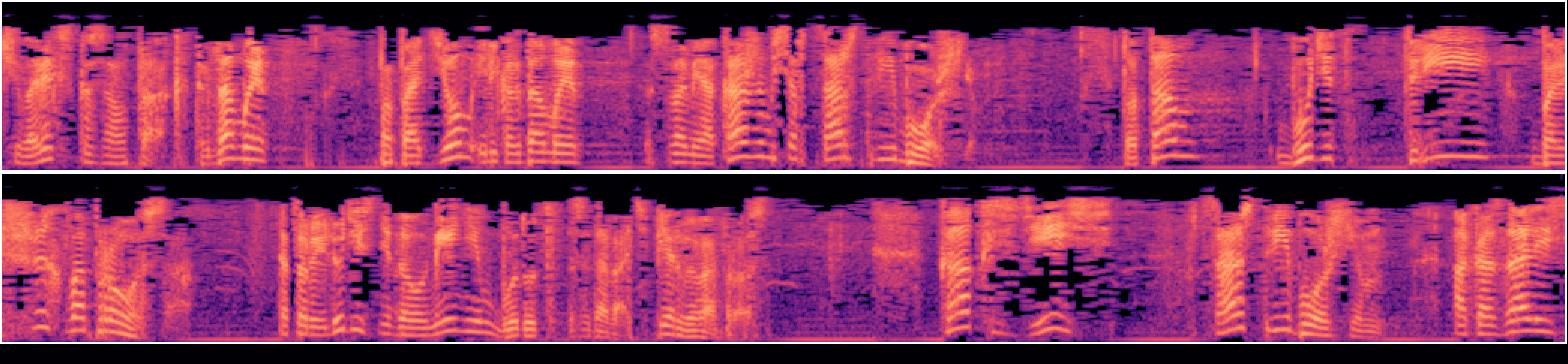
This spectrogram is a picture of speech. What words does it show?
человек сказал так, когда мы попадем или когда мы с вами окажемся в Царстве Божьем, то там будет три больших вопроса, которые люди с недоумением будут задавать. Первый вопрос. Как здесь в Царстве Божьем оказались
